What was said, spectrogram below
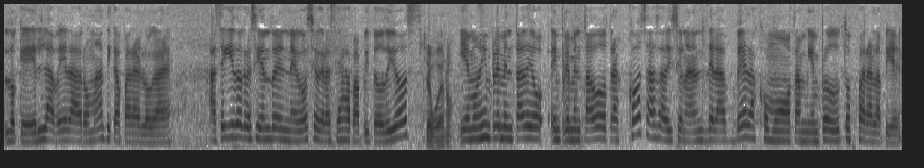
lo que es la vela aromática para el hogar. Ha seguido creciendo el negocio gracias a Papito Dios. Qué bueno. Y hemos implementado, implementado otras cosas adicionales de las velas, como también productos para la piel.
